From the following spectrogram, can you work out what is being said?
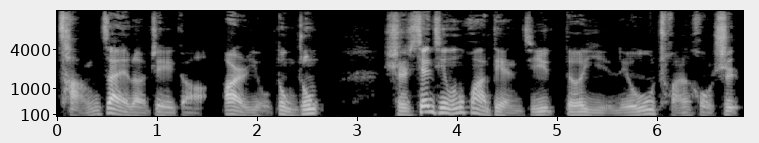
藏在了这个二友洞中，使先秦文化典籍得以流传后世。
